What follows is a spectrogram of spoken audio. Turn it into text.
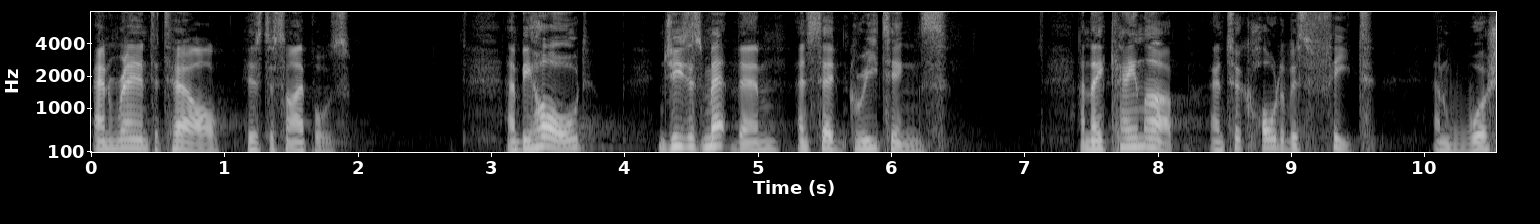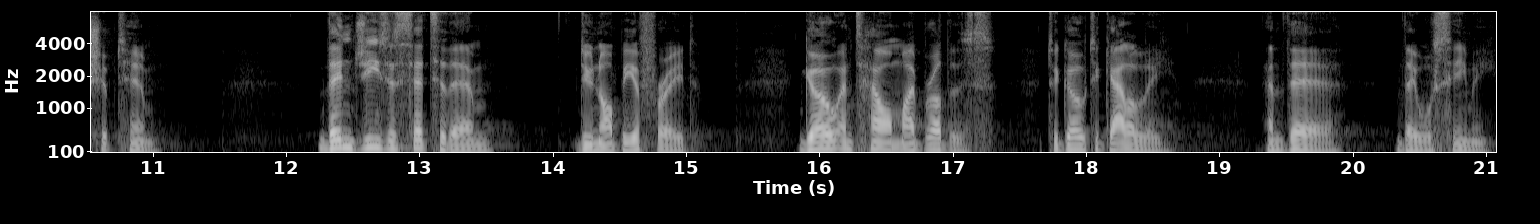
and ran to tell his disciples. And behold, Jesus met them and said, Greetings. And they came up and took hold of his feet and worshiped him. Then Jesus said to them, Do not be afraid. Go and tell my brothers to go to Galilee, and there they will see me.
